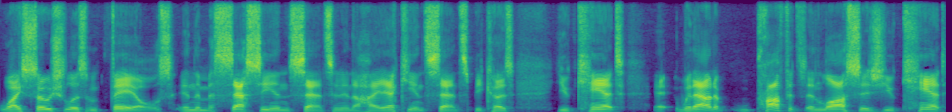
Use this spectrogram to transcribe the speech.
why socialism fails in the Misesian sense and in the Hayekian sense, because you can't without a, profits and losses you can't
